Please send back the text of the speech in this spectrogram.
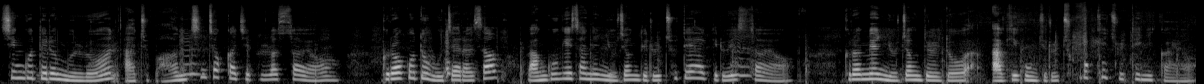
친구들은 물론 아주 먼 친척까지 불렀어요. 그러고도 모자라서 왕국에 사는 요정들을 초대하기로 했어요. 그러면 요정들도 아기 공주를 축복해 줄 테니까요.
